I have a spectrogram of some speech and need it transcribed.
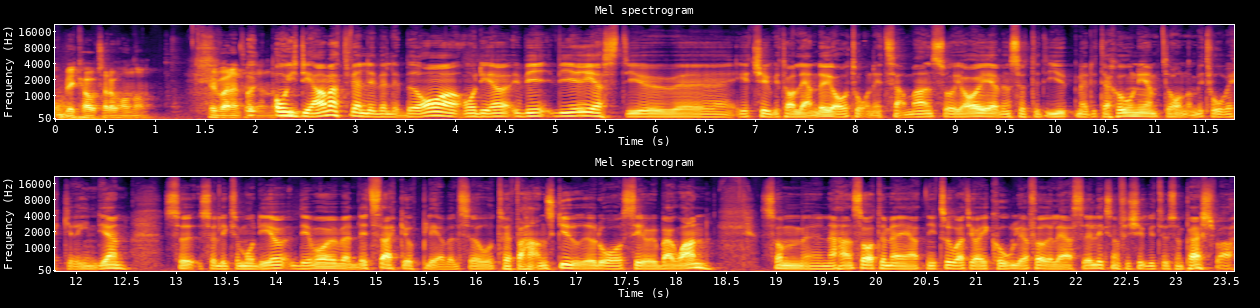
att bli coachad av honom? Hur var den tiden? Oj, det har varit väldigt, väldigt bra. Och det, vi, vi reste ju eh, i ett 20-tal länder, jag och Tony tillsammans. Och jag har även suttit i djupmeditation jämte honom i två veckor i Indien. Så, så liksom, och det, det var en väldigt stark upplevelse att träffa hans guru då, Siri Bhagwan. Som eh, när han sa till mig att ni tror att jag är cool, jag föreläser liksom för 20 000 pers va.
